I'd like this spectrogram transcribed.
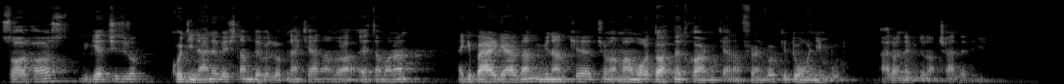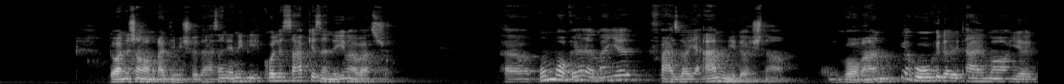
سالهاست دیگه چیزی رو کدی ننوشتم develop نکردم و احتمالا اگه برگردم می‌بینم که چون من موقع .NET کار می‌کردم. framework دو و نیم بود. الان نمی‌دونم چنده دیگه. دانشم هم قدیمی شده. اصلا یعنی کل سبک زندگیم عوض شد. اون موقع من یه فضای امنی داشتم. واقعا یه حقوقی داری تای ماه یه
